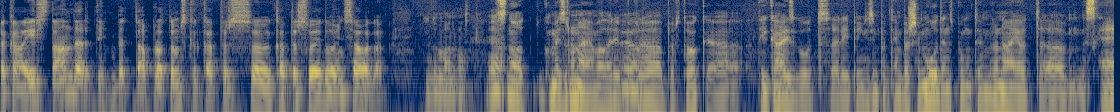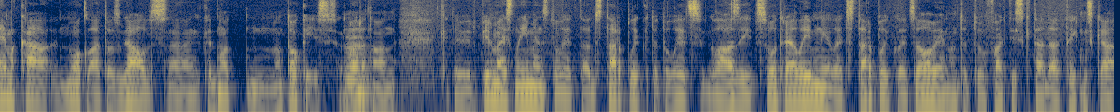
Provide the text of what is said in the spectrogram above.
Tā kā ir standarti, bet, tā, protams, ka katrs, katrs veido viņu savādāk. Domāju, nu, tas, no, ko mēs runājam arī par, jā. par to, ka tika aizgūtas arī par tiem pašiem ūdenspunktiem, runājot schēma, kā noklāt tos galdus, kad no, no Tokijas mm. maratona, kad tev ir pirmais līmenis, tu liec tādu starpliku, tad tu liec glāzītas otrajā līmenī, liec starpliku, liec vēl vienu, un tad tu faktiski tādā tehniskā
